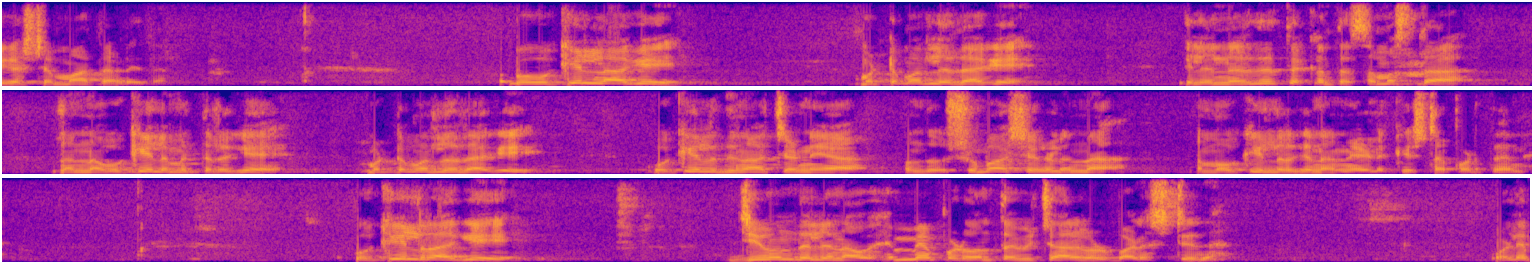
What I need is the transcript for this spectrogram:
ಈಗಷ್ಟೇ ಮಾತಾಡಿದ್ದಾರೆ. ಒಬ್ಬ ವಕೀಲನಾಗಿ ಮೊಟ್ಟ ಮೊದಲನೇದಾಗಿ ಇಲ್ಲಿ ನಡೆದಿರ್ತಕ್ಕಂಥ ಸಮಸ್ತ ನನ್ನ ವಕೀಲ ಮಿತ್ರರಿಗೆ ಮೊಟ್ಟ ಮೊದಲನೇದಾಗಿ ವಕೀಲ ದಿನಾಚರಣೆಯ ಒಂದು ಶುಭಾಶಯಗಳನ್ನು ನಮ್ಮ ವಕೀಲರಿಗೆ ನಾನು ಹೇಳಕ್ಕೆ ಇಷ್ಟಪಡ್ತೇನೆ. ವಕೀಲರಾಗಿ ಜೀವನದಲ್ಲಿ ನಾವು ಹೆಮ್ಮೆ ಪಡುವಂಥ ವಿಚಾರಗಳು ಬಹಳಷ್ಟಿದೆ. ಒಳ್ಳೆ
